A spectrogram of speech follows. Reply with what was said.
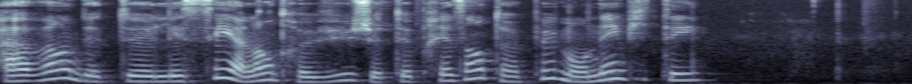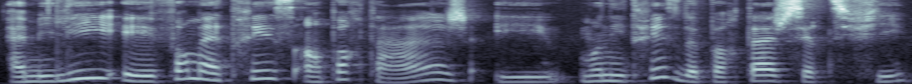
Avant de te laisser à l'entrevue, je te présente un peu mon invité. Amélie est formatrice en portage et monitrice de portage certifiée,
